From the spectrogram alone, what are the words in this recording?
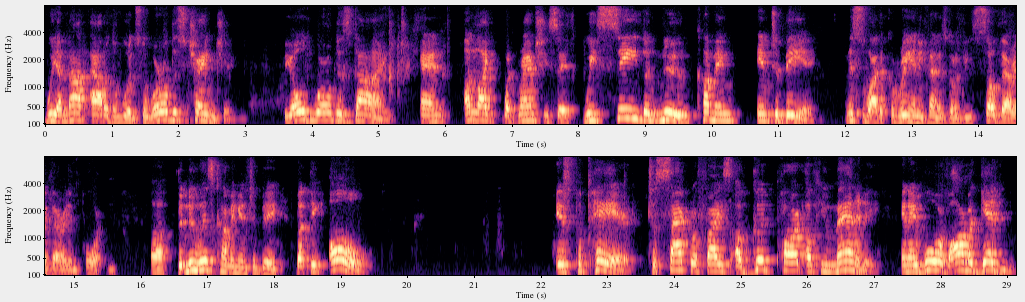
we are not out of the woods. The world is changing, the old world is dying. And unlike what Gramsci said, we see the new coming into being. And this is why the Korean event is going to be so very, very important. Uh, the new is coming into being, but the old is prepared to sacrifice a good part of humanity in a war of Armageddon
